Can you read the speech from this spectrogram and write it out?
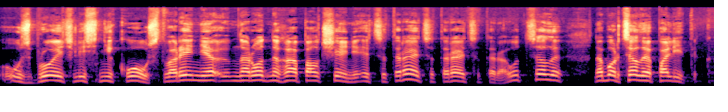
ўзброіць леснікоў стварэнне народнага апалчэння etc etc etc вот целый набор целая палітыка.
